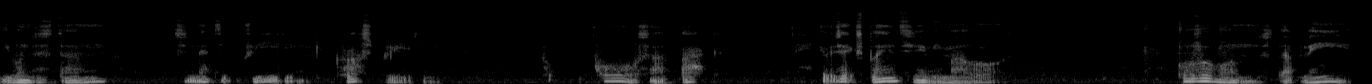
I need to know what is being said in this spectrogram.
you understand? Genetic breeding, crossbreeding. Paul sat back. It was explained to me, my lord. Other ones that made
